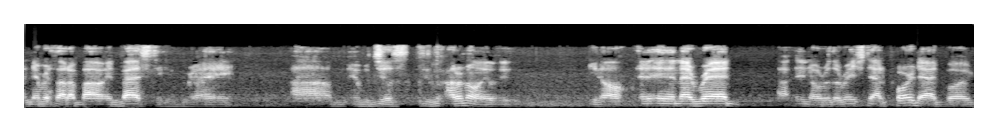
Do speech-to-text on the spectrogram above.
I never thought about investing, right? Um, it was just, I don't know, it, it- you know, and, and I read, uh, you know, the Rich Dad Poor Dad book.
